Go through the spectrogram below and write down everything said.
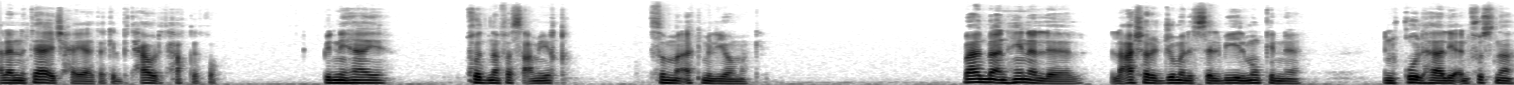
على نتائج حياتك اللي بتحاول تحققه. بالنهاية خذ نفس عميق ثم أكمل يومك. بعد ما أنهينا العشر الجمل السلبية اللي ممكن نقولها لأنفسنا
